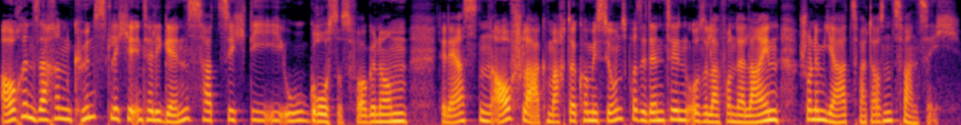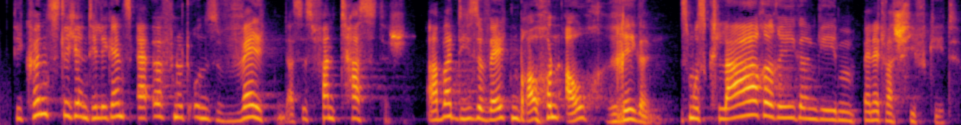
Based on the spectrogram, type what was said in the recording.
Auch in Sachen künstliche Intelligenz hat sich die EU Großes vorgenommen. Den ersten Aufschlag machte Kommissionspräsidentin Ursula von der Leyen schon im Jahr 2020. Die künstliche Intelligenz eröffnet uns Welten. Das ist fantastisch. Aber diese Welten brauchen auch Regeln. Es muss klare Regeln geben, wenn etwas schief geht.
